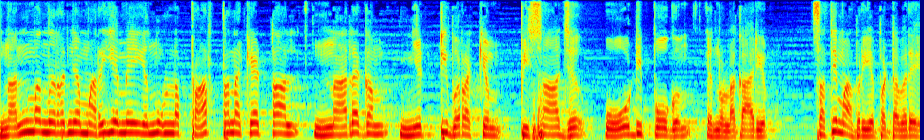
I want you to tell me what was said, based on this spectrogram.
നന്മ നിറഞ്ഞ മറിയമേ എന്നുള്ള പ്രാർത്ഥന കേട്ടാൽ നരകം ഞെട്ടിവിറയ്ക്കും പിശാജ് ഓടിപ്പോകും എന്നുള്ള കാര്യം. സത്യമാ പ്രിയപ്പെട്ടവരെ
